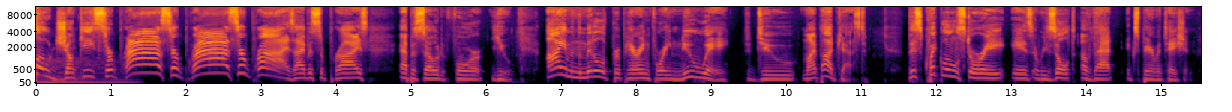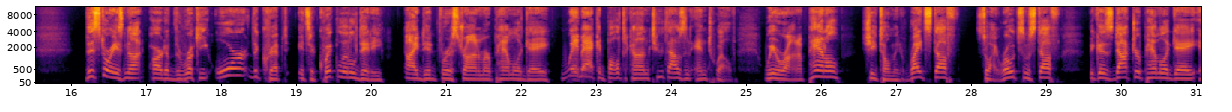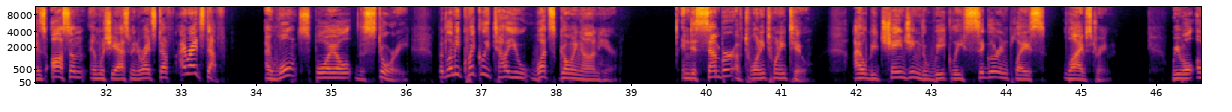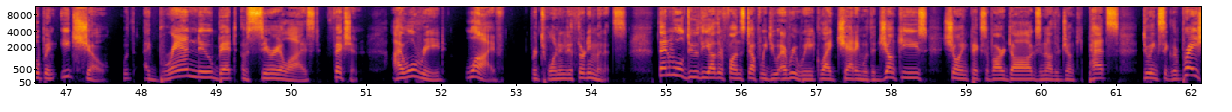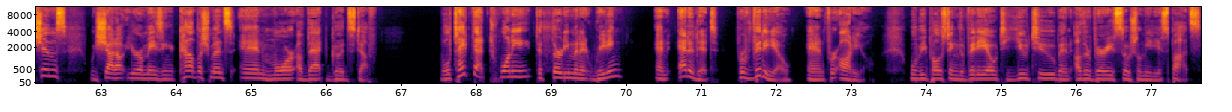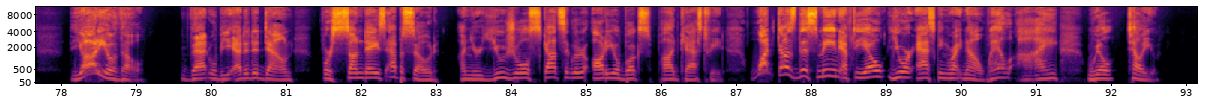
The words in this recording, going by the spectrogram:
Hello, junkie. Surprise, surprise, surprise. I have a surprise episode for you. I am in the middle of preparing for a new way to do my podcast. This quick little story is a result of that experimentation. This story is not part of The Rookie or The Crypt. It's a quick little ditty I did for astronomer Pamela Gay way back at Balticon 2012. We were on a panel. She told me to write stuff, so I wrote some stuff because Dr. Pamela Gay is awesome. And when she asked me to write stuff, I write stuff. I won't spoil the story, but let me quickly tell you what's going on here. In December of 2022, I will be changing the weekly Sigler in Place live stream. We will open each show with a brand new bit of serialized fiction. I will read live for 20 to 30 minutes. Then we'll do the other fun stuff we do every week, like chatting with the junkies, showing pics of our dogs and other junkie pets, doing celebrations. We shout out your amazing accomplishments and more of that good stuff. We'll take that 20 to 30 minute reading and edit it for video and for audio. We'll be posting the video to YouTube and other various social media spots. The audio, though, that will be edited down for Sunday's episode on your usual Scott Sigler Audiobooks podcast feed. What does this mean, FDO? You are asking right now. Well, I will tell you.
